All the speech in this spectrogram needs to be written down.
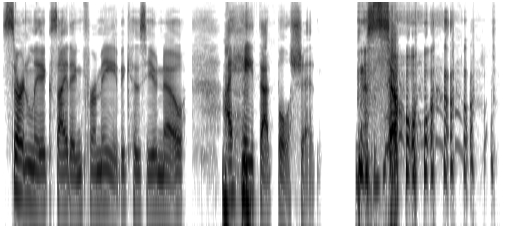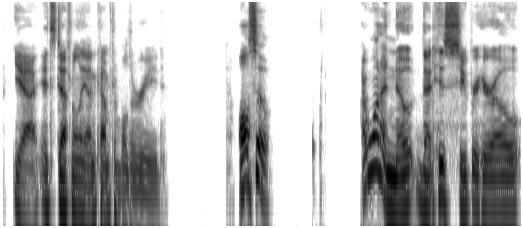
certainly exciting for me because you know I hate that bullshit. so Yeah, it's definitely uncomfortable to read. Also, I want to note that his superhero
